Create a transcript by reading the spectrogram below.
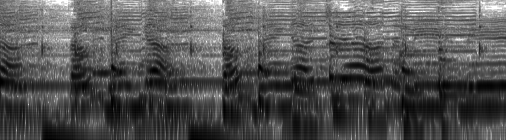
ကတောင်းနိုင်ကတောင်းနိုင်ကကြားတလီလေး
